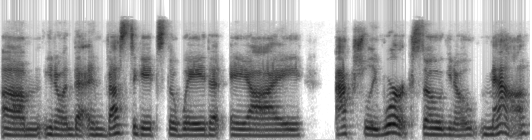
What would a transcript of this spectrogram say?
um, you know, and that investigates the way that AI actually work. So, you know, math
